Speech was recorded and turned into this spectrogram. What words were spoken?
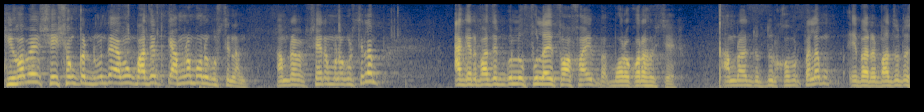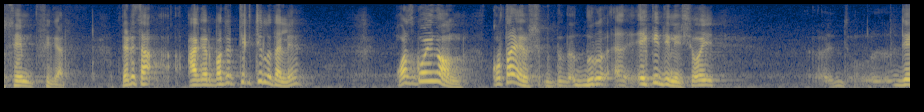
কি হবে সেই সংকটের মধ্যে এবং বাজেটকে আমরা মনে করছিলাম আমরা সেটা মনে করছিলাম আগের বাজেটগুলো ফুলাই ফাফাই বড় করা হয়েছে। আমরা যতদূর খবর পেলাম এবারে বাজেটও সেম ফিগার দ্যাট ইস আগের বাজেট ঠিক ছিল তাহলে হোয়াটস গোয়িং অন কোথায়? দূর, একই জিনিস, ওই, যে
